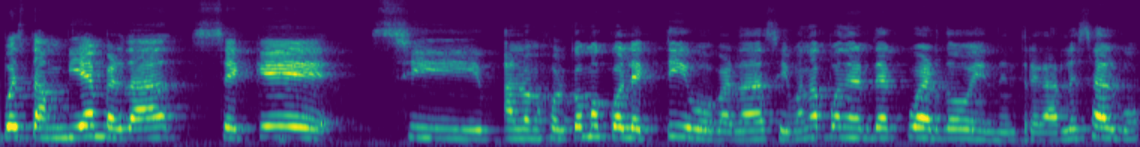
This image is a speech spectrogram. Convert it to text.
pues también, ¿verdad? Sé que si a lo mejor como colectivo, ¿verdad? Se iban a poner de acuerdo en entregarles algo,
